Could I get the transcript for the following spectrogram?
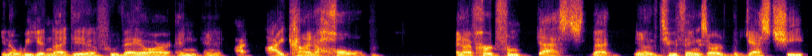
you know, we get an idea of who they are, and and I I kind of hope, and I've heard from guests that you know the two things are the guest sheet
